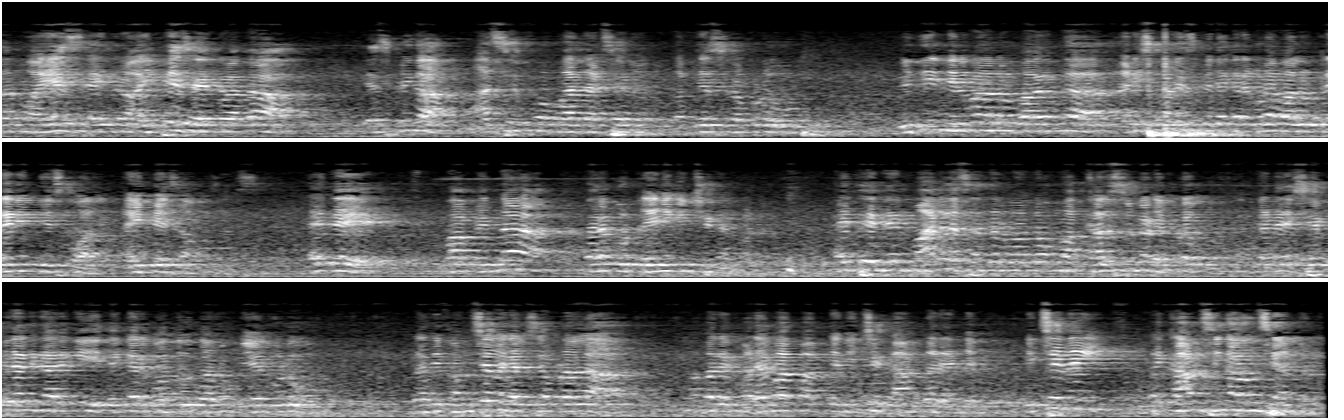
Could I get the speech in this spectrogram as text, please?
తను ఐఎస్ అయిన ఐపీఎస్ అయిన తర్వాత ఎస్పీగా ఆసిఫ్ వాళ్ళు నడిచారు పనిచేస్తున్నప్పుడు విధి నిర్వహణలో భాగంగా అడిషనల్ ఎస్పీ దగ్గర కూడా వాళ్ళు ట్రైనింగ్ తీసుకోవాలి ఐపీఎస్ ఆఫీసర్స్ అయితే మా పెద్ద తనకు ట్రైనింగ్ ఇచ్చింది అనమాట అయితే నేను మాట్లాడే సందర్భంలో మాకు కలుస్తున్నాడు ఎప్పుడూ ఎందుకంటే షబీరాని గారికి దగ్గర బంధువుతాను మేము కూడా ప్రతి ఫంక్షన్లో కలిసినప్పుడల్లా మరి బడేబాబు మాకు నిచ్చే కామ్ అని చెప్పి నిచ్చే నై కామ్ సింగ్ అవున్సి అంటాడు.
